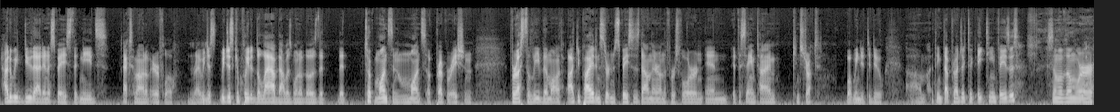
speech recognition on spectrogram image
How do we do that in a space that needs X amount of airflow? Right. We just we just completed the lab. That was one of those that that took months and months of preparation for us to leave them occupied in certain spaces down there on the first floor and, and at the same time construct what we needed to do. Um, I think that project took 18 phases. Some of them were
